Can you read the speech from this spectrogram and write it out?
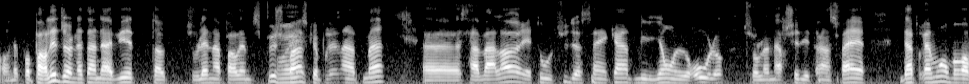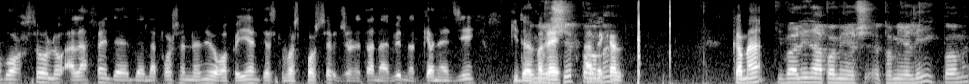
On n'a pas parlé de Jonathan David. Tu voulais en parler un petit peu. Je pense que présentement, euh, sa valeur est au-dessus de 50 millions d'euros sur le marché des transferts. D'après moi, on va voir ça à la fin de, la prochaine année européenne. Qu'est-ce qui va se passer avec Jonathan David, notre Canadien, qui devrait. Avec... Comment? Il va aller dans la première, première ligue, pas mal.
